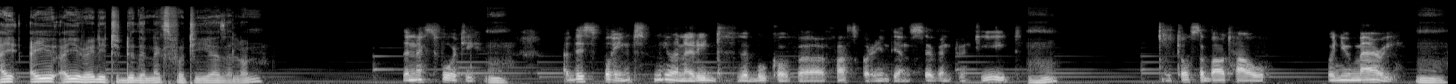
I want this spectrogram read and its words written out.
Are, are you are you ready to do the next forty years alone? the next 40 Mm. at this point me when i read the book of uh, first corinthians 7 28 hmm it talks about how when you marry Mm.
